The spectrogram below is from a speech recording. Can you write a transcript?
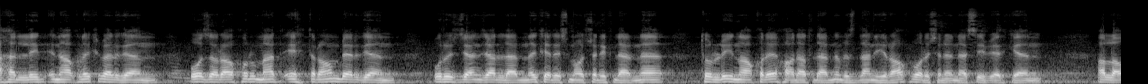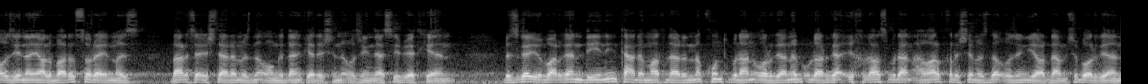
ahillik inoqlik bergin o'zaro hurmat ehtirom bergin urush janjallarni kelishmovchiliklarni turli noqulay holatlarni bizdan yiroq bo'lishini nasib etgin. Alloh o'zingdan yolborib so'raymiz. Barcha ishlarimizni o'ngidan kelishini o'zing nasib etgin. Bizga yuborgan dining ta'limotlarini qunt bilan o'rganib ularga ixlos bilan amal qilishimizda o'zing yordamchi bo'lgin.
